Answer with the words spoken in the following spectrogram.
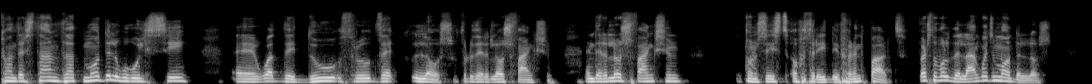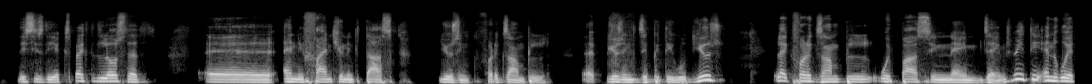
to understand that model, we will see uh, what they do through the loss, through their loss function. And their loss function consists of three different parts. First of all, the language model loss. This is the expected loss that uh, any fine-tuning task using, for example, uh, using GPT would use. Like, for example, we pass in name James Beatty and we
